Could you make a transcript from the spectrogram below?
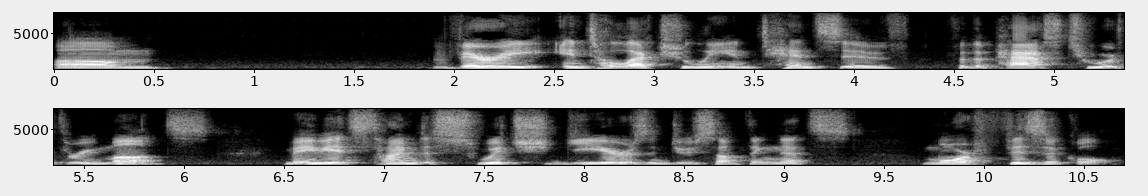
um, very intellectually intensive for the past two or three months. Maybe it's time to switch gears and do something that's more physical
